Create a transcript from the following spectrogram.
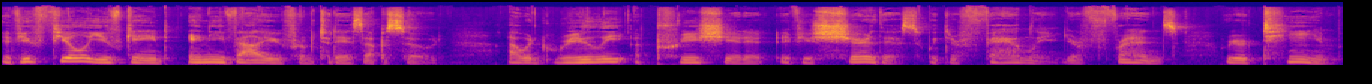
If you feel you've gained any value from today's episode, I would really appreciate it if you share this with your family, your friends, or your team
